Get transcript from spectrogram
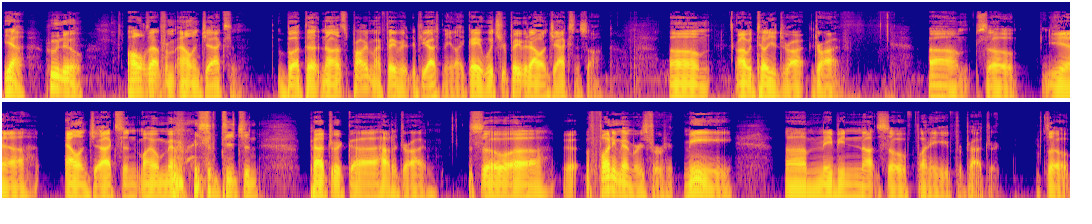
Yeah, who knew? All of that from Alan Jackson. But uh, no, that's probably my favorite. If you ask me, like, hey, what's your favorite Alan Jackson song? Um, I would tell you Drive. Um, so yeah, Alan Jackson. My own memories of teaching Patrick uh, how to drive. So uh, funny memories for me. Uh, maybe not so funny for Patrick. So,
